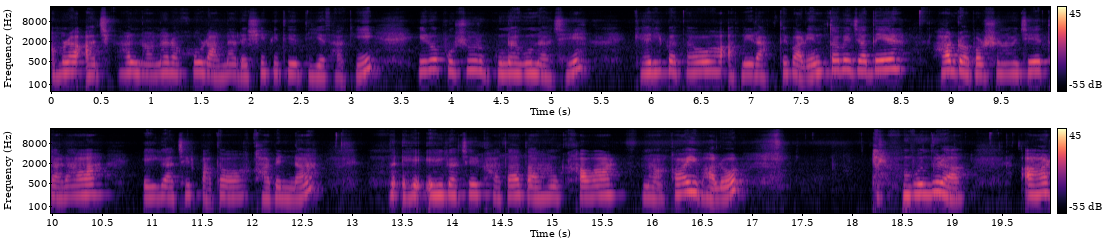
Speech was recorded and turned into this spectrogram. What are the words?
আমরা আজকাল নানা রকম রান্নার রেসিপিতে দিয়ে থাকি। এরও প্রচুর গুণাগুণ আছে। ক্যারি পাতাও আপনি রাখতে পারেন, তবে যাদের হার্ট অপারেশন হয়েছে তারা এই গাছের পাতা খাবেন না। এই গাছের খাতা তা খাওয়া না খাওয়াই ভালো। বন্ধুরা, আর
